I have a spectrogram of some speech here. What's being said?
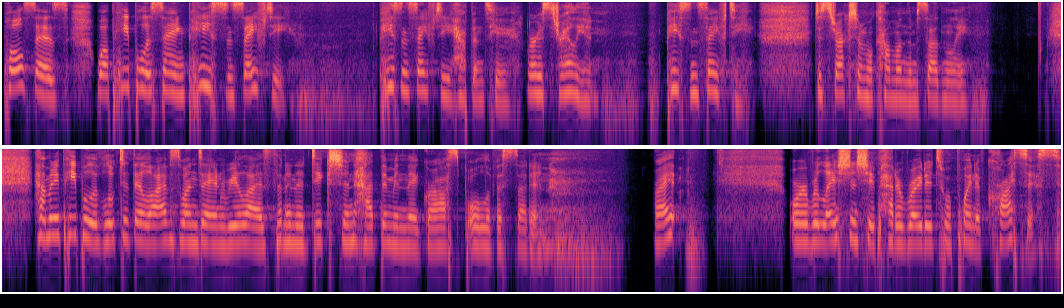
Paul says, while people are saying peace and safety, peace and safety happens here. We're Australian. Peace and safety. Destruction will come on them suddenly. How many people have looked at their lives one day and realized that an addiction had them in their grasp all of a sudden? Right? Or a relationship had eroded to a point of crisis,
